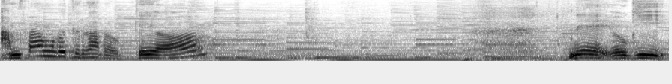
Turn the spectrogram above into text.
안방으로 들어가 볼게요. 네, 여기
